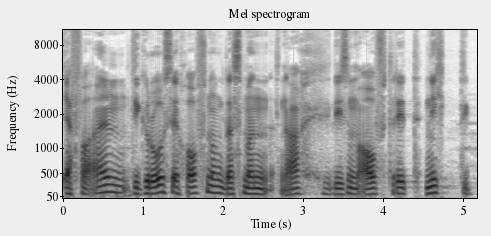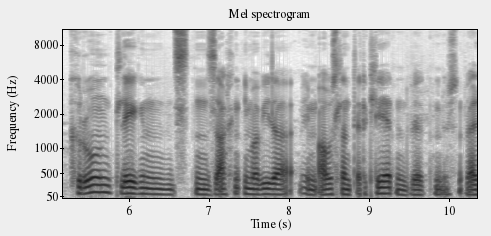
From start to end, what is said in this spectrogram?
Ja, vor allem die große Hoffnung, dass man nach diesem Auftritt nicht die grundlegendsten Sachen immer wieder im Ausland erklären wird müssen. Weil,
